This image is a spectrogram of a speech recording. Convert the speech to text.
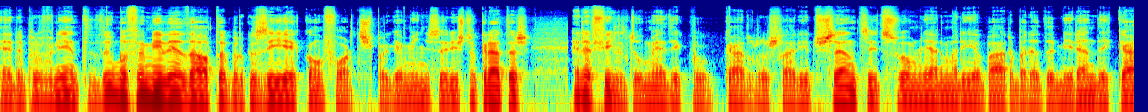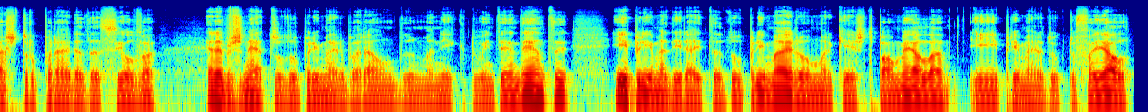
era proveniente de uma família de alta burguesia com fortes pergaminhos aristocratas. Era filho do médico Carlos Lari dos Santos e de sua mulher Maria Bárbara de Miranda e Castro Pereira da Silva. Era bisneto do primeiro barão de Manique do Intendente e prima direita do primeiro Marquês de Palmela e primeiro Duque do Faial,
